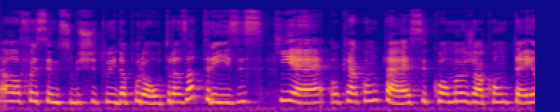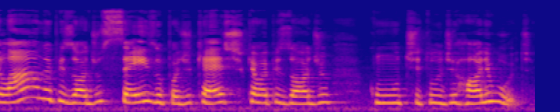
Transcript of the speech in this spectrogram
ela foi sendo substituída por outras atrizes, que é o que acontece, como eu já contei lá no episódio 6 do podcast, que é o episódio com o título de Hollywood.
